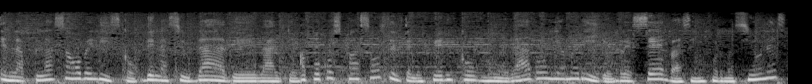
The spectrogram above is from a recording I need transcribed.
en la Plaza Obelisco de la ciudad de El Alto, a pocos pasos del teleférico morado y amarillo. Reservas e informaciones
